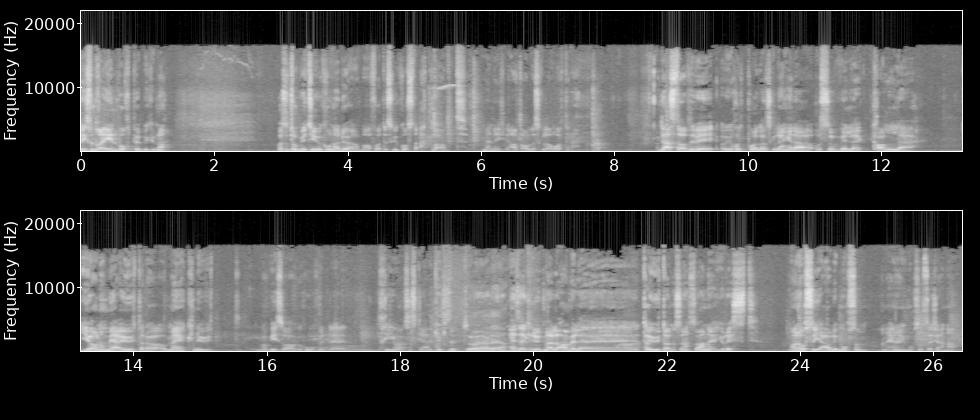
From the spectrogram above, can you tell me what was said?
liksom dra inn vårt publikum, da. Og så tok vi 20 kroner i døren bare for at det skulle koste et eller annet, men at alle skulle ha råd til det. Der startet vi, og holdt på ganske lenge der, og så ville Kalle gjøre noe mer ut av det, og meg og Knut var vi som var hovedtrioen som skrev. Hvilken Knut er det, ja. Knut Møller han ville eh, ta utdannelse, så han er jurist. Men han er også jævlig morsom. Han er en av de morsomste jeg kjenner.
